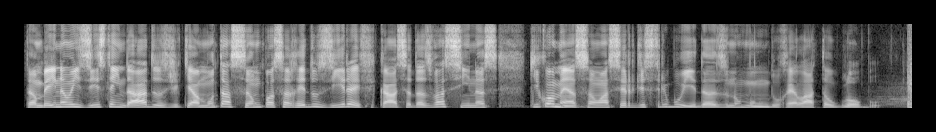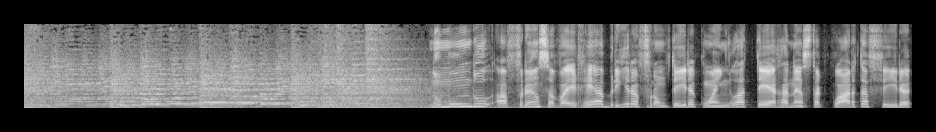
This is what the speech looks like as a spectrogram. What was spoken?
Também não existem dados de que a mutação possa reduzir a eficácia das vacinas que começam a ser distribuídas no mundo, relata o Globo. No mundo, a França vai reabrir a fronteira com a Inglaterra nesta quarta-feira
